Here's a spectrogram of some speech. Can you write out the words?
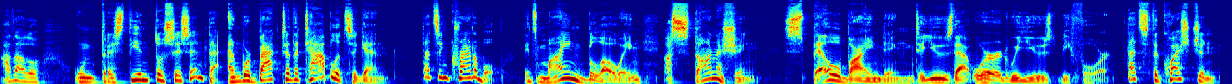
Ha dado un 360, and we're back to the tablets again. That's incredible. It's mind blowing, astonishing, spellbinding, to use that word we used before. That's the question.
